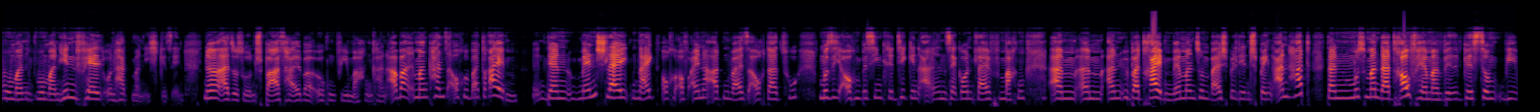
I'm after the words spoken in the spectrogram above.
wo man, wo man hinfällt und hat man nicht gesehen. Ne? Also so ein Spaß halber irgendwie machen kann. Aber man kann es auch übertreiben. Denn Mensch neigt auch auf eine Art und Weise auch dazu, muss ich auch ein bisschen Kritik in, in Second Life machen, ähm, ähm, an Übertreiben. Wenn man zum Beispiel den Speng anhat, dann muss man da draufhämmern bis zum, wie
